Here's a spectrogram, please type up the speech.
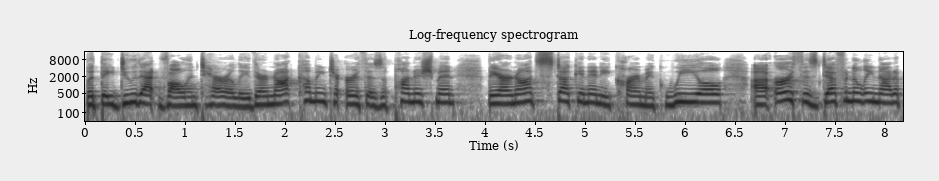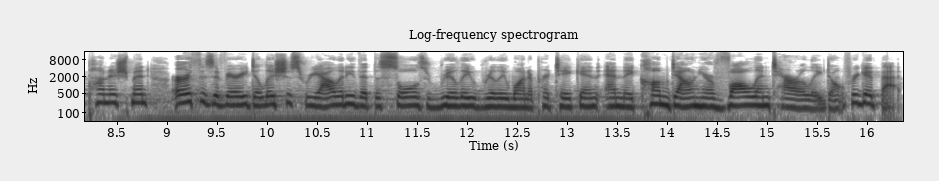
but they do that voluntarily. They're not coming to earth as a punishment. They are not stuck in any karmic wheel. Uh, earth is definitely not a punishment. Earth is a very delicious reality that the souls really, really want to partake in, and they come down here voluntarily. Don't forget that.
